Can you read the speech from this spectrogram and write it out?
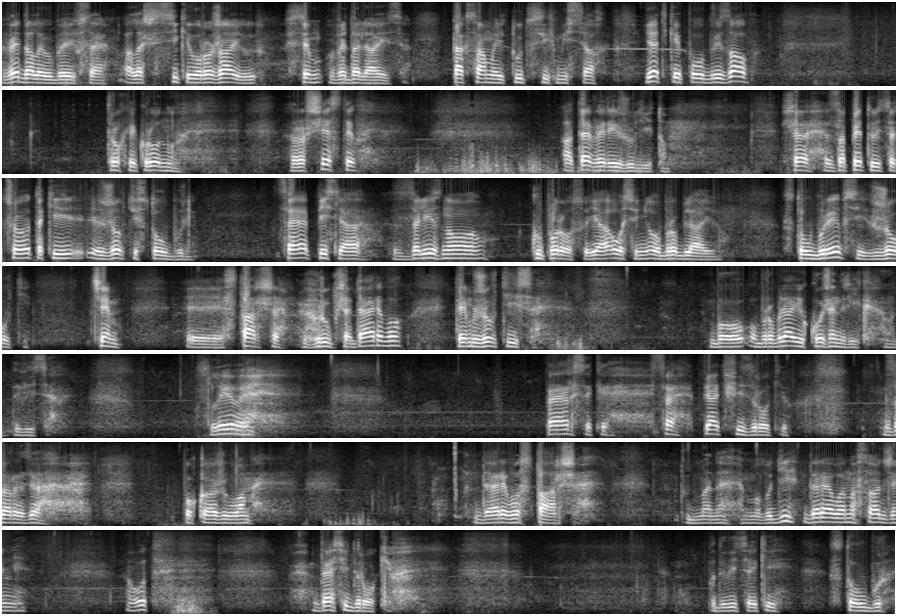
Видалив би і все, але ж стільки урожаю з цим видаляється. Так само і тут в всіх місцях. Я тільки пообрізав, трохи крону розчистив, а те виріжу літом. Ще запитуються, чого такі жовті стовбурі. Це після залізного купоросу. Я осінню обробляю. Стовбури всі жовті. Чим е, старше, грубше дерево, тим жовтіше. Бо обробляю кожен рік. От дивіться. Сливи, персики. Це 5-6 років. Зараз я покажу вам дерево старше. Тут в мене молоді дерева насаджені. От 10 років. Подивіться, який стовбур.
